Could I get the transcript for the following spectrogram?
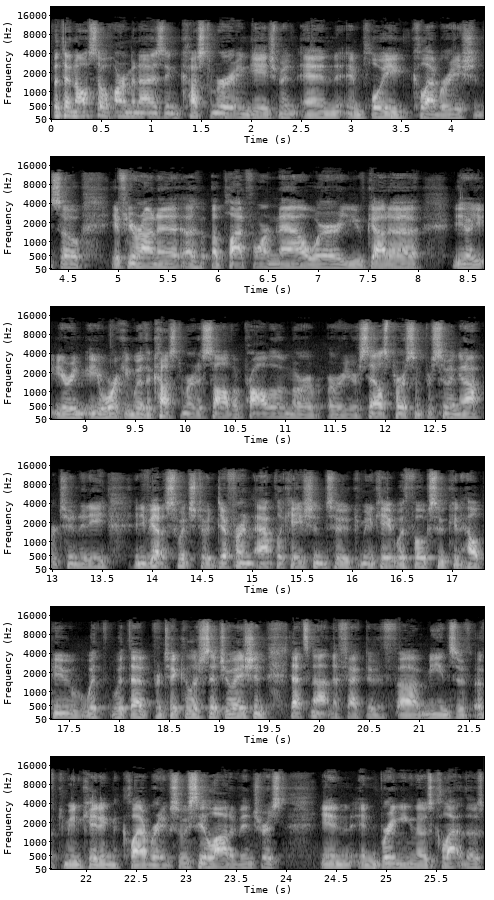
but then also harmonizing customer engagement and employee collaboration. So if you're on a, a, a platform now where you've got a, you know, you're, you're working with a customer to solve a problem or, or you're salesperson pursuing an opportunity and you've got to switch to a different application to communicate with folks who can help you with, with that particular situation, that's not an effective uh, means of, of communicating and collaborating. So we see a lot of interest in, in bringing those, those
